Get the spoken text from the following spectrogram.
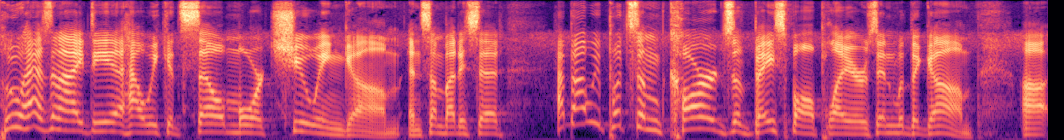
who has an idea how we could sell more chewing gum? And somebody said, how about we put some cards of baseball players in with the gum? Uh,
